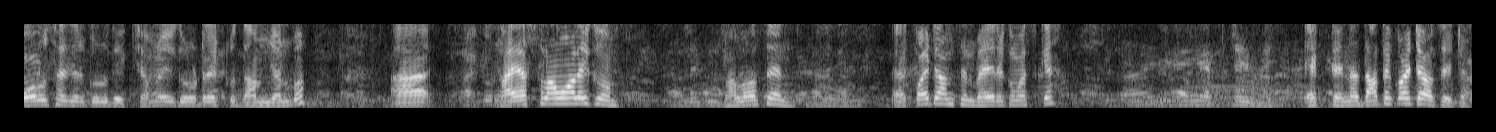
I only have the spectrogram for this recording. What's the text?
বড় সাইজের গরু দেখছি আমরা। এই গরুটার একটু দাম জানব। ভাই আসসালামু আলাইকুম। ভালো আছেন? কয়টা আনছেন ভাই এরকম আজকে? একটাই না? দাঁতে কয়টা আছে এটা?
